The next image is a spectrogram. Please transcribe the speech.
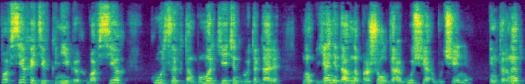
Во всех этих книгах, во всех курсах там, по маркетингу и так далее. Ну, я недавно прошел дорогущее обучение интернет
